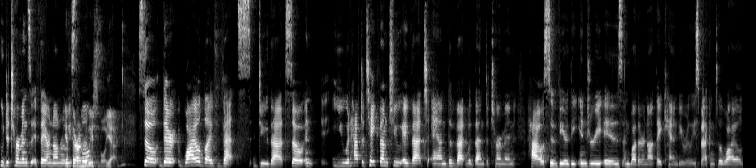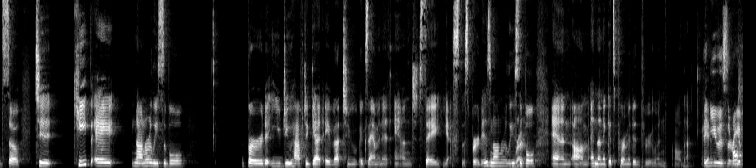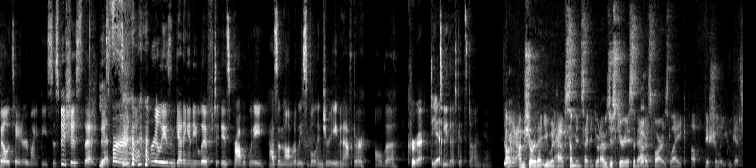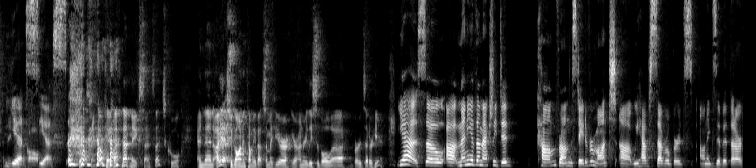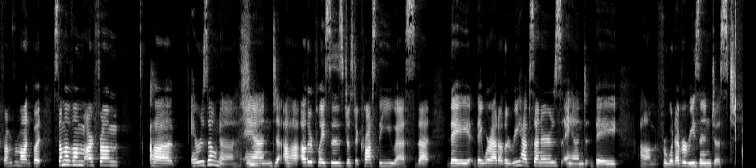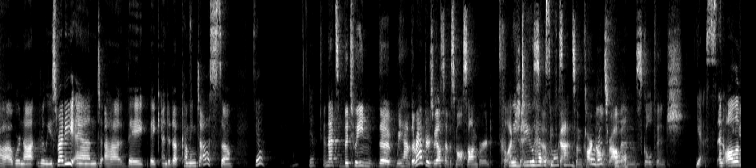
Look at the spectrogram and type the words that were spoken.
who determines if they are non-releasable? If they're unreleasable, yeah. So their wildlife vets do that. So and you would have to take them to a vet and the vet would then determine how severe the injury is and whether or not they can be released back into the wild. So to keep a non-releasable bird, you do have to get a vet to examine it and say, yes, this bird is non-releasable and um and then it gets permitted through and all that. And Yeah. you, as the rehabilitator, might be suspicious that this Yes. bird that really isn't getting any lift is probably has a non-releasable injury even after all the Correct. Yeah. That gets done. Yeah. Oh yeah, I'm sure that you would have some insight into it. I was just curious about Yeah. as far as like officially who gets to make that Yes, call. yes. Interesting. okay, that, that makes sense. That's cool. And then, oh yeah, so go on and tell me about some of your your unreleasable uh, birds that are here. yeah, so uh, many of them actually did come from the state of Vermont. Uh, we have several birds on exhibit that are from Vermont, but some of them are from uh, Arizona and uh, other places just across the U.S. that they they were at other rehab centers and they. Um, for whatever reason, just uh, were not release ready, and uh, they they ended up coming to us. So, yeah, yeah. And that's between the we have the raptors. We also have a small songbird collection. We do have a small We've got song- some cardinals, that's cool. robins, goldfinch, yes, and all of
